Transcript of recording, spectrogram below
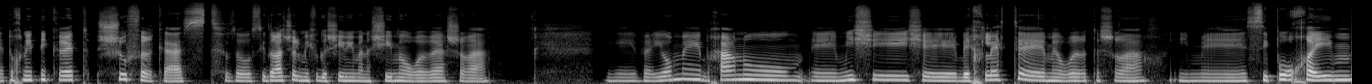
התוכנית נקראת שופרקאסט, זו סדרה של מפגשים עם אנשים מעוררי השראה. Uh, והיום uh, בחרנו uh, מישהי שבהחלט מעוררת השראה, עם סיפור חיים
